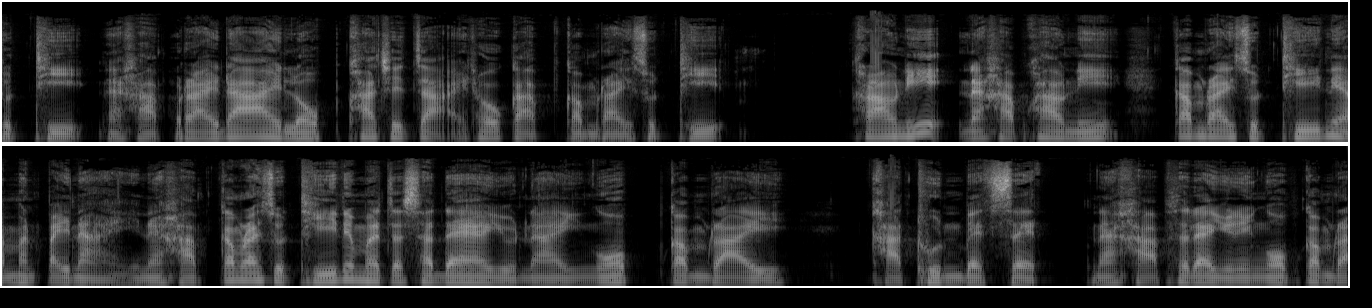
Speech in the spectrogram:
สุทธินะครับ รายได้ลบค่าใช้จ่ายเท่ากับกำไรสุทธิ คราวนี้นะครับคราวนี้กำไรสุทธิเนี่ยมันไปไหนนะครับกำไรสุทธิเนี่ยมันจะแสดงอยู่ในงบกำไรขาดทุนเบ็ดเสร็จ นะครับแสดงอยู่ในงบกำไร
